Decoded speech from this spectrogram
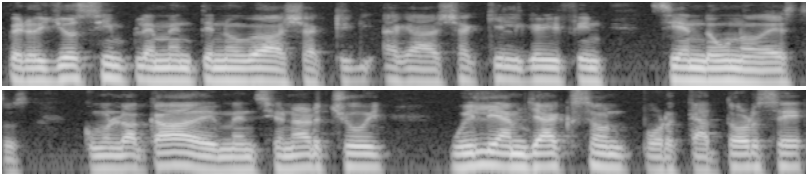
pero yo simplemente no veo a Shaquille, Griffin siendo uno de estos. Como lo acaba de mencionar Chuy, William Jackson por 14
